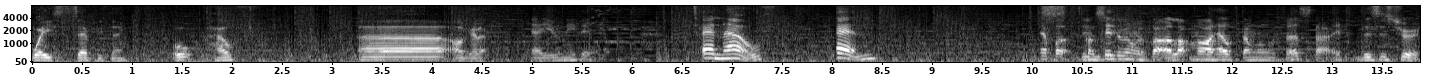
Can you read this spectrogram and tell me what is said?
wastes everything. Oh, health. Uh, I'll get it. yeah, you need it. 10 health? 10? Yeah, but Stingy. considering we've got a lot more health than when we first started, This is true.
